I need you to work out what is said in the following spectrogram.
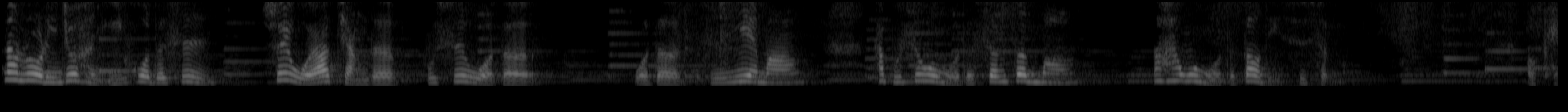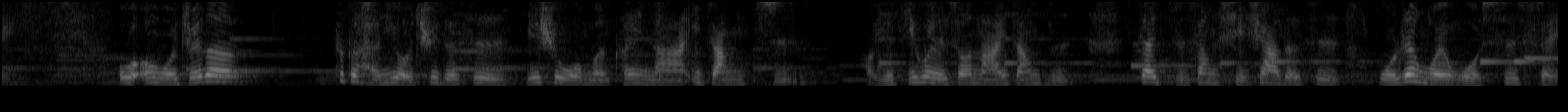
那若琳就很疑惑的是：“所以我要讲的不是我的我的职业吗？他不是问我的身份吗？那他问我的到底是什么？”OK，我哦，我觉得这个很有趣的是，也许我们可以拿一张纸，好，有机会的时候拿一张纸，在纸上写下的是：“我认为我是谁。”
